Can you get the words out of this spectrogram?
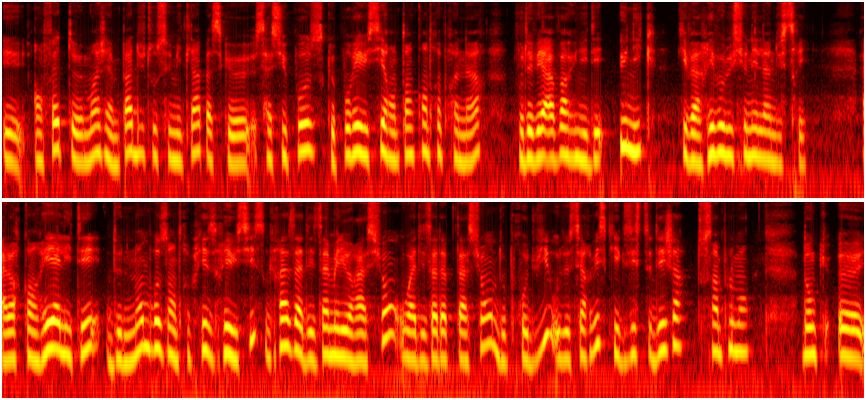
et en fait, euh, moi, j'aime pas du tout ce mythe-là parce que ça suppose que pour réussir en tant qu'entrepreneur, vous devez avoir une idée unique qui va révolutionner l'industrie. Alors qu'en réalité, de nombreuses entreprises réussissent grâce à des améliorations ou à des adaptations de produits ou de services qui existent déjà, tout simplement. Donc, euh,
